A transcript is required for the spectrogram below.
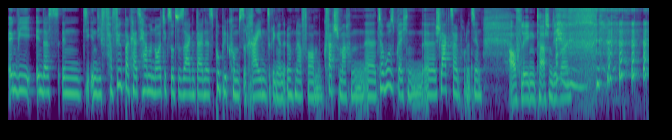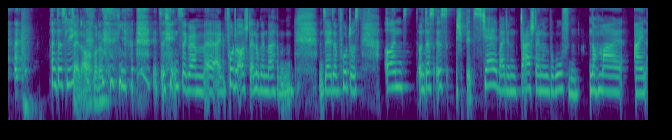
irgendwie in, das, in, die, in die Verfügbarkeitshermeneutik sozusagen deines Publikums reindringen in irgendeiner Form. Quatsch machen, äh, Tabus brechen, äh, Schlagzeilen produzieren. Auflegen, Taschendesign. Und das liegt. Zählt auch, oder? ja. Instagram äh, Fotoausstellungen machen mit seltsamen Fotos. Und, und das ist speziell bei den darstellenden Berufen nochmal ein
